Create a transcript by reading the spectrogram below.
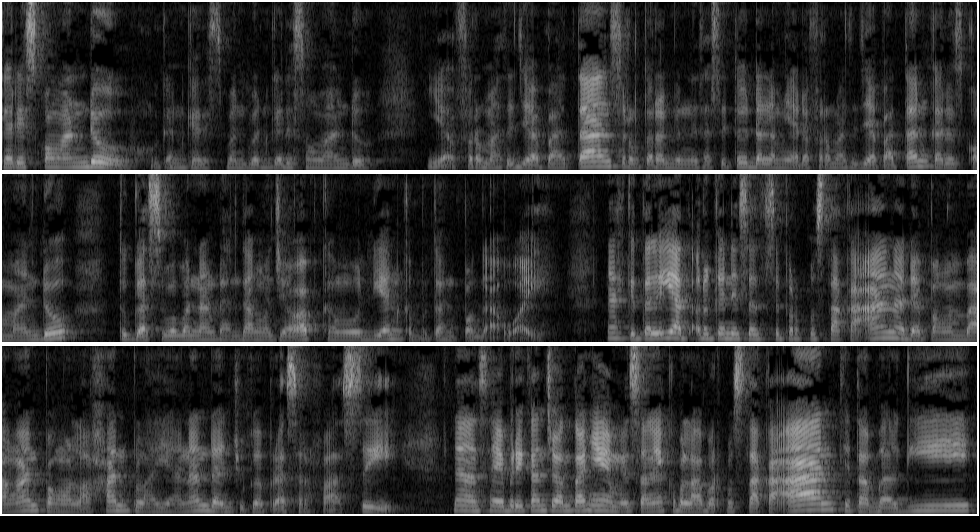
Garis komando, bukan garis bantuan, garis komando. Ya, formasi jabatan, struktur organisasi itu dalamnya ada formasi jabatan, garis komando, tugas wewenang dan tanggung jawab, kemudian kebutuhan pegawai. Nah, kita lihat organisasi perpustakaan ada pengembangan, pengolahan, pelayanan, dan juga preservasi. Nah, saya berikan contohnya misalnya kepala perpustakaan kita bagi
